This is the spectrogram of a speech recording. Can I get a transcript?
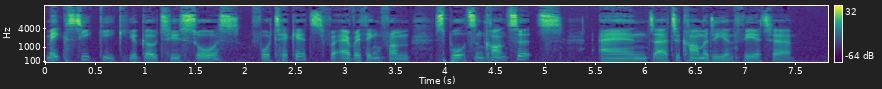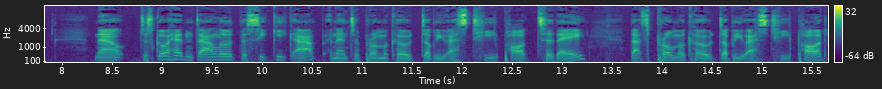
Make SeatGeek your go to source for tickets for everything from sports and concerts and uh, to comedy and theatre. Now, just go ahead and download the SeatGeek app and enter promo code WSTPod today. That's promo code WSTPod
